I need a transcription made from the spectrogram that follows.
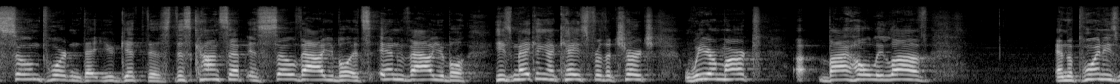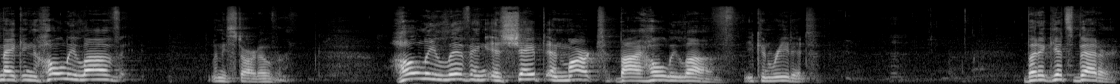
so important that you get this. This concept is so valuable, it's invaluable. He's making a case for the church. We are marked uh, by holy love. And the point he's making holy love, let me start over. Holy living is shaped and marked by holy love. You can read it. But it gets better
